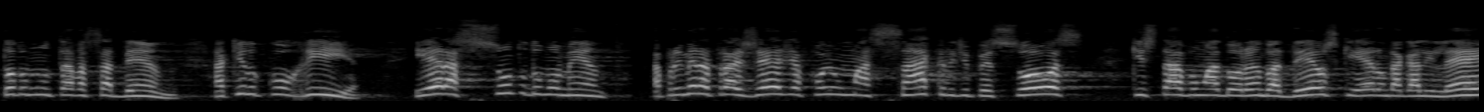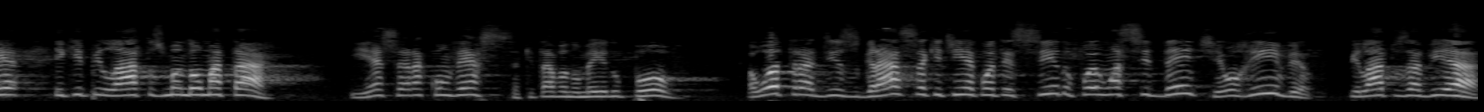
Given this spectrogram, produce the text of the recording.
todo mundo estava sabendo, aquilo corria e era assunto do momento. A primeira tragédia foi um massacre de pessoas que estavam adorando a Deus, que eram da Galileia e que Pilatos mandou matar. E essa era a conversa que estava no meio do povo. A outra desgraça que tinha acontecido foi um acidente horrível. Pilatos havia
